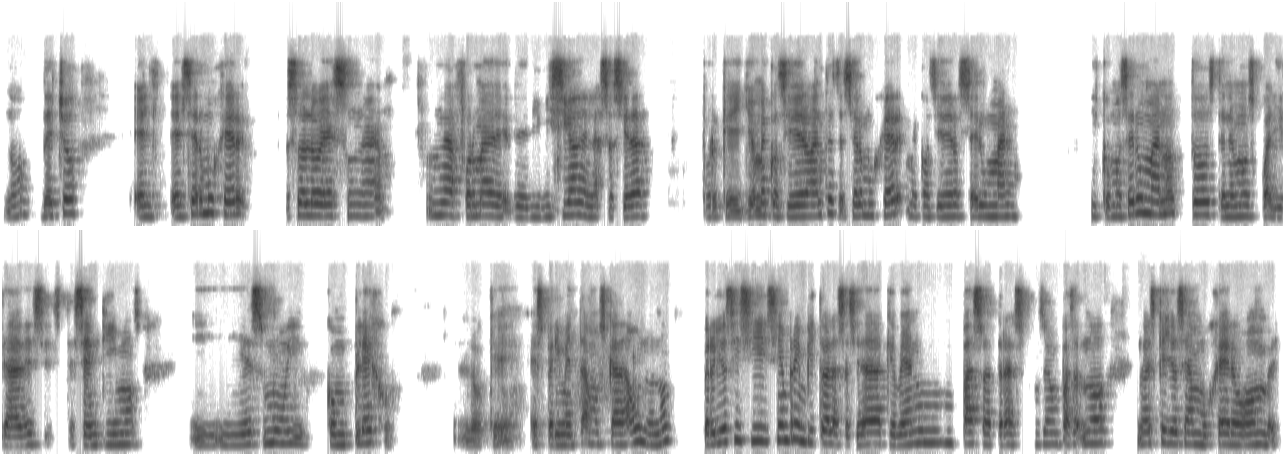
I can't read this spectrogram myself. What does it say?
¿no? De hecho, el, el ser mujer solo es una, forma de, división en la sociedad, porque yo me considero, antes de ser mujer, me considero ser humano. Y como ser humano, todos tenemos cualidades, este, sentimos, y es muy complejo lo que experimentamos cada uno, ¿no? Pero yo sí, sí, siempre invito a la sociedad a que vean un paso atrás, o sea, un paso, no, no es que yo sea mujer o hombre,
